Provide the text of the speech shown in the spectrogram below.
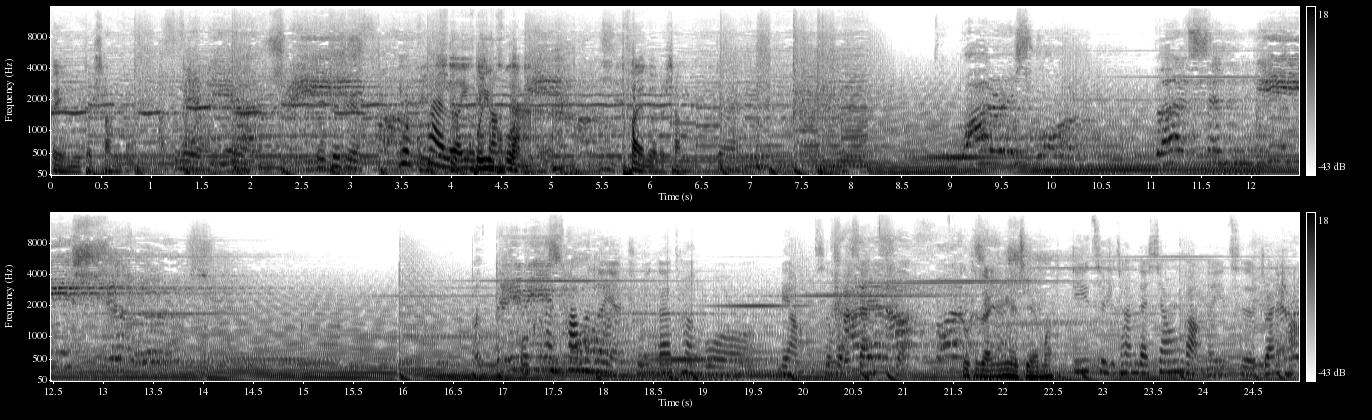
费你的伤感，对对对，就是又快乐又伤感 快乐的伤感。他们的演出应该看过两次或者三次。都是在音乐节吗？第一次是他们在香港的一次专场，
